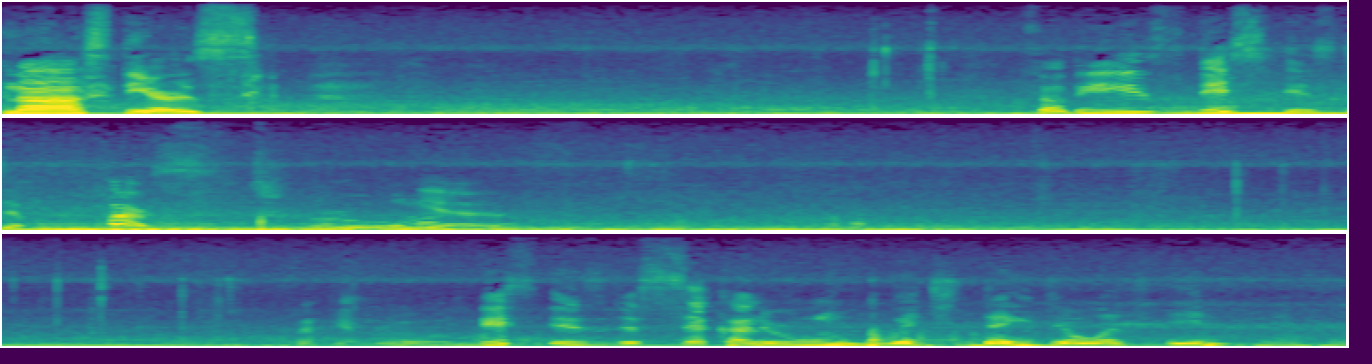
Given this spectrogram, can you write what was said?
Nah, stairs. So these, This is the first room. yes. Second room. This is the second room which Deja was in. Mm-hmm.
